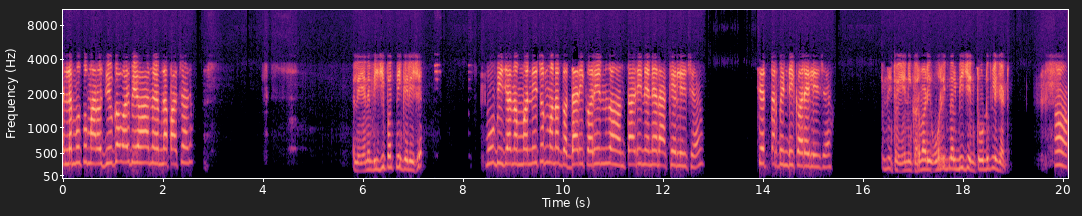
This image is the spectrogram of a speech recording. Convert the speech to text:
એટલે હું શું મારો જીવ ગવાઈ બેહાનો એમના પાછળ? એટલે એને બીજી પત્ની કરી છે? હું બીજા નંબરની છું ને મને ગદ્દારી કરીને હંતાડીને એને રાખેલી છે. છેતરપિંડી કરેલી છે. નહીં તો એની ઘરવાળી ઓરિજિનલ બીજી ને તું ડુપ્લિકેટ? હા.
